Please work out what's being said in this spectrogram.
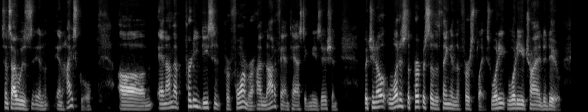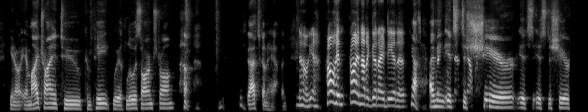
since I was in in high school, um, and I'm a pretty decent performer. I'm not a fantastic musician, but you know, what is the purpose of the thing in the first place? What are you, what are you trying to do? you know, am I trying to compete with Louis Armstrong? That's going to happen. No, yeah, probably probably not a good idea to. Yeah, I mean, it's to share. It's it's to share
